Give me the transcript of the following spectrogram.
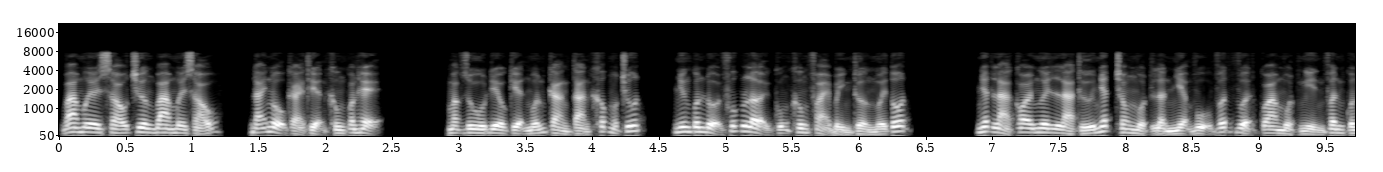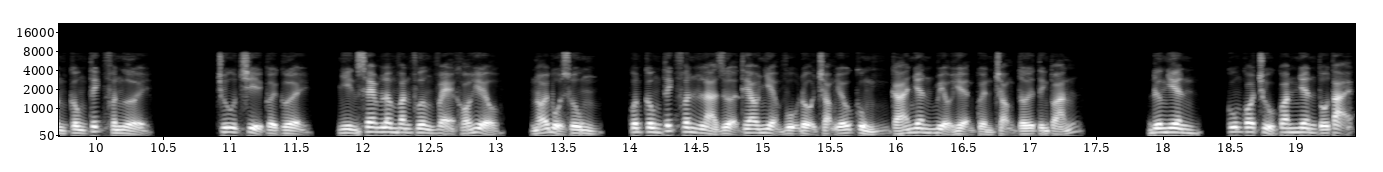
36 chương 36, đãi nộ cải thiện không quan hệ. Mặc dù điều kiện muốn càng tàn khốc một chút nhưng quân đội phúc lợi cũng không phải bình thường mới tốt. Nhất là coi ngươi là thứ nhất trong một lần nhiệm vụ vất vượt qua một nghìn phân quân công tích phân người. Chu chỉ cười cười nhìn xem lâm văn phương vẻ khó hiểu nói bổ sung quân công tích phân là dựa theo nhiệm vụ độ trọng yếu cùng cá nhân biểu hiện quyền trọng tới tính toán. Đương nhiên cũng có chủ quan nhân tố tại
